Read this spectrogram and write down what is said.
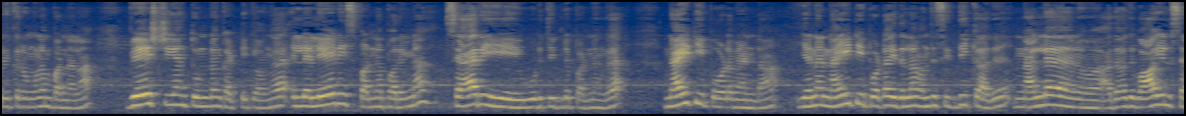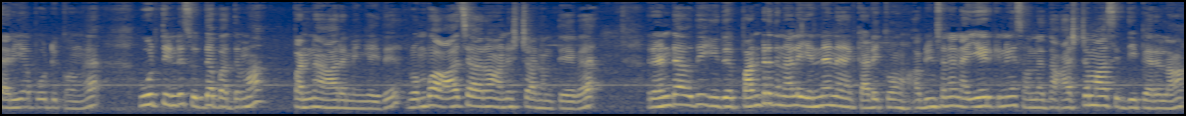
இருக்கிறவங்களும் பண்ணலாம். வேஷ்டியும் துண்டும் கட்டிக்கோங்க. இல்லை லேடிஸ் பண்ண போகிறீங்கன்னா சேரீ உடுத்திட்டு பண்ணுங்கள் நைட்டி போட வேண்டாம். ஏன்னா நைட்டி போட்டால் இதெல்லாம் வந்து சித்திக்காது. நல்ல அதாவது வாயில் சேரீயாக போட்டுக்கோங்க. உடுத்திட்டு சுத்தபத்தமாக பண்ண ஆரம்பிங்க இது. ரொம்ப ஆச்சாரம் அனுஷ்டானம் தேவை. ரெண்டாவது இது பண்ணுறதுனால என்னென்ன கிடைக்கும் அப்படின்னு சொன்னால் நான் ஏற்கனவே சொன்னது தான் அஷ்டமா சித்தி பெறலாம்.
